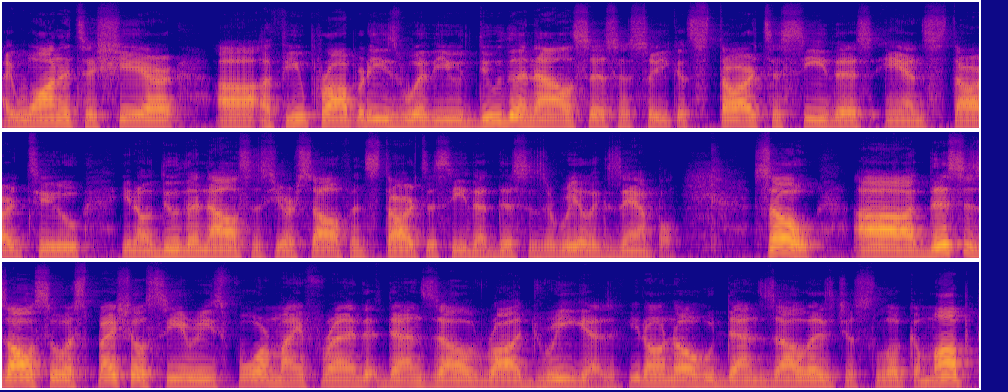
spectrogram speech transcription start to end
I wanted to share uh, a few properties with you, do the analysis so you could start to see this and start to, you know, do the analysis yourself and start to see that this is a real example. So uh, this is also a special series for my friend Denzel Rodriguez. If you don't know who Denzel is, just look him up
